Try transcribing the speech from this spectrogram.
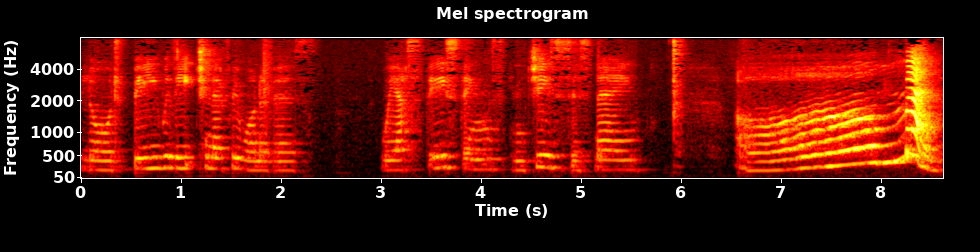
Lord, be with each and every one of us. We ask these things in Jesus' name. Amen.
